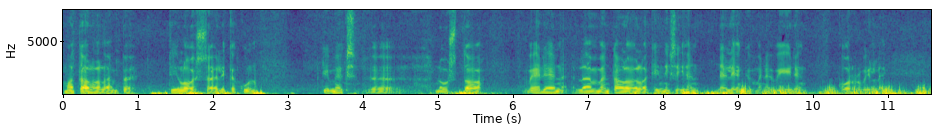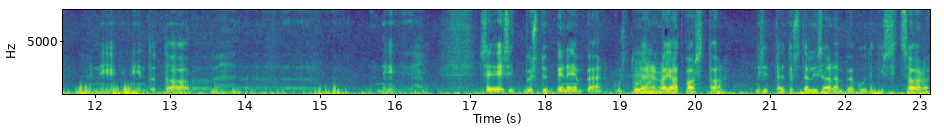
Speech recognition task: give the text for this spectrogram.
matalalämpötiloissa. Eli kun Dimex nostaa veden lämmön talvellakin niin siihen 45 korville, niin, niin tota, se ei sitten pysty enempään. Kun tulee mm. ne rajat vastaan, niin sitten täytyy sitä lisälämpöä kuitenkin sit saada.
